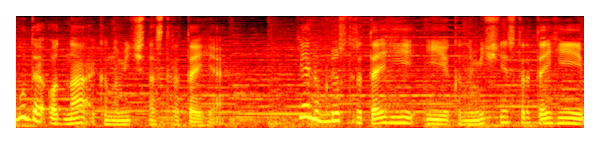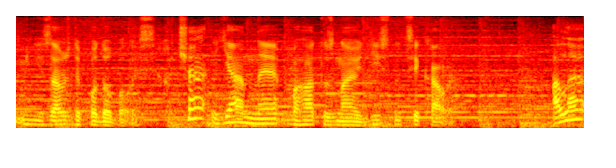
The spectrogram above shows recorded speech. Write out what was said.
буде одна економічна стратегія. Я люблю стратегії і економічні стратегії мені завжди подобались, хоча я не багато знаю дійсно цікавих. Але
